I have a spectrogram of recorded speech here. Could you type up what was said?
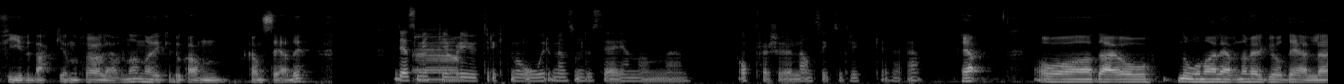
feedbacken fra elevene når ikke du kan, kan se dem. Det som ikke eh. blir uttrykt med ord, men som du ser gjennom eh, oppførsel eller ansiktsuttrykk. Eller, ja. ja. Og det er jo Noen av elevene velger jo å dele,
